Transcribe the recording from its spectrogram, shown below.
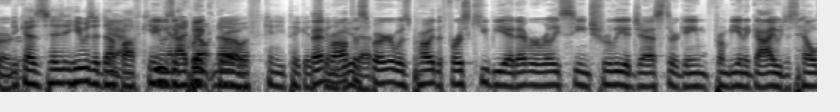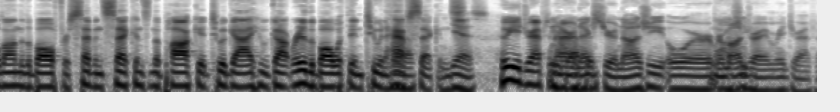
Ben because his, he was a dump Yeah, off he king, was and a I quick don't know throw. if Kenny Pickett's Ben going to. Roethlisberger was probably the first QB I'd ever really seen truly adjust their game from being a guy who just held onto the ball for seven seconds in the pocket to a guy who got rid of the ball within two and a half Yeah. seconds. Yes. Who who are you drafting higher next year, Najee or Najee. Rhamondre in redraft?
